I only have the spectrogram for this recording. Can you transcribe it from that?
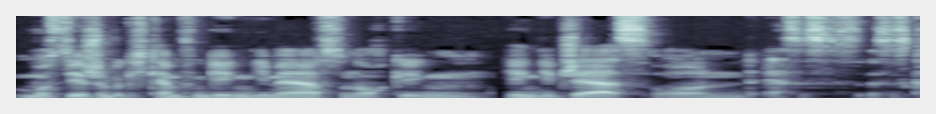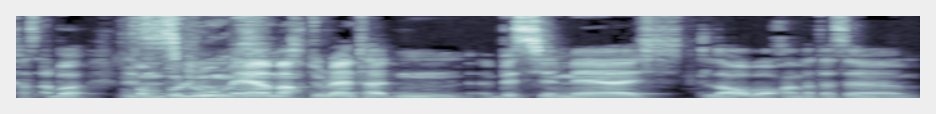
musste hier schon wirklich kämpfen gegen die Mavs und auch gegen, gegen die Jazz und es ist, es ist krass. Aber vom Volumen krass. her macht Durant halt ein bisschen mehr. Ich glaube auch einfach, dass er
